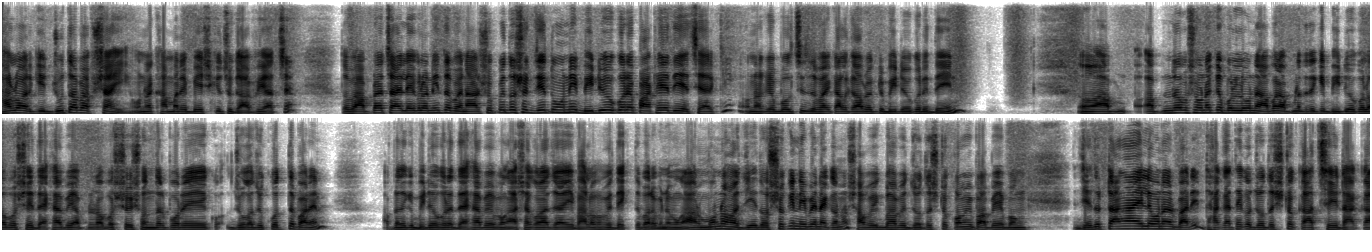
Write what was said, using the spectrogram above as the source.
ভালো আর কি জুতা ব্যবসায়ী। ওনার খামারে বেশ কিছু গাভী আছে। তবে আপনারা চাইলে এগুলো নিতে পারেন। আর সুপ্রিয় দর্শক, যেহেতু উনি ভিডিও করে পাঠিয়ে দিয়েছে আর কি, ওনাকে বলছি যে, ভাই, কালকে আবার একটু ভিডিও করে দিন। আপনারা অবশ্যই ওনাকে বললে উনি আবার আপনাদেরকে ভিডিও কল অবশ্যই দেখাবে। আপনারা অবশ্যই সন্ধ্যার পরে যোগাযোগ করতে পারেন। আপনাদেরকে ভিডিও করে দেখাবে এবং আশা করা যায় ভালোভাবে দেখতে পারবেন এবং আমার মনে হয় যে দর্শকই নেবে না কেন, স্বাভাবিকভাবে যথেষ্ট কমই পাবে এবং যেহেতু টাঙ্গাইলে ওনার বাড়ি, ঢাকা থেকে যথেষ্ট কাছে, ঢাকা,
